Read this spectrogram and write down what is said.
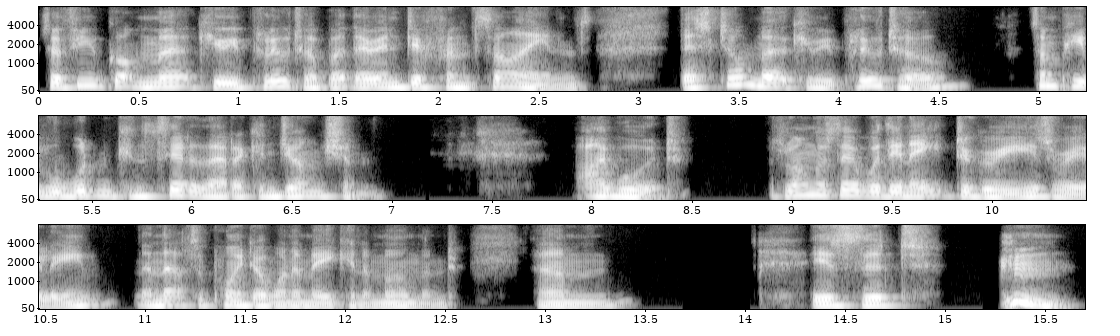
So if you've got mercury pluto but they're in different signs they're still mercury pluto. Some people wouldn't consider that a conjunction. I would as long as they're within eight degrees really and that's a point i want to make in a moment um, is that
